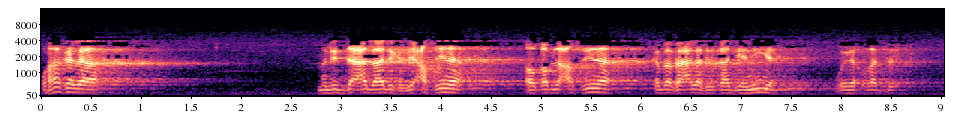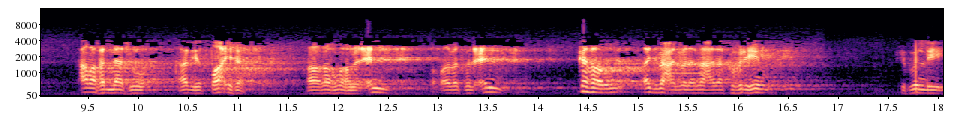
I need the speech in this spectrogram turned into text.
وهكذا من ادعى ذلك في عصرنا أو قبل عصرنا كما فعلت القاديانية وقد عرف الناس هذه الطائفة عرفهم أهل العلم وطلبة العلم كفروا أجمع العلماء على كفرهم في كل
